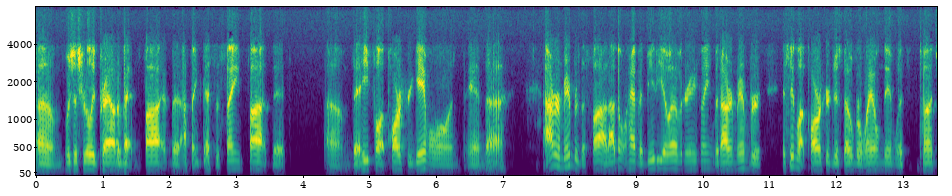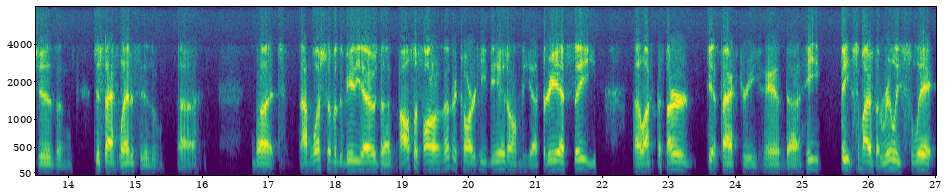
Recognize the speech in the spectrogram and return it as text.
um, was just really proud of that fight. But I think that's the same fight that um, that he fought Parker Gamble on, and uh, I remember the fight. I don't have a video of it or anything, but I remember it seemed like Parker just overwhelmed him with punches and just athleticism. Uh, but I've watched some of the videos. Uh, I also fought on another card he did on the uh, 3FC, uh, like the third Fit Factory, and uh, he beat somebody with a really slick.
